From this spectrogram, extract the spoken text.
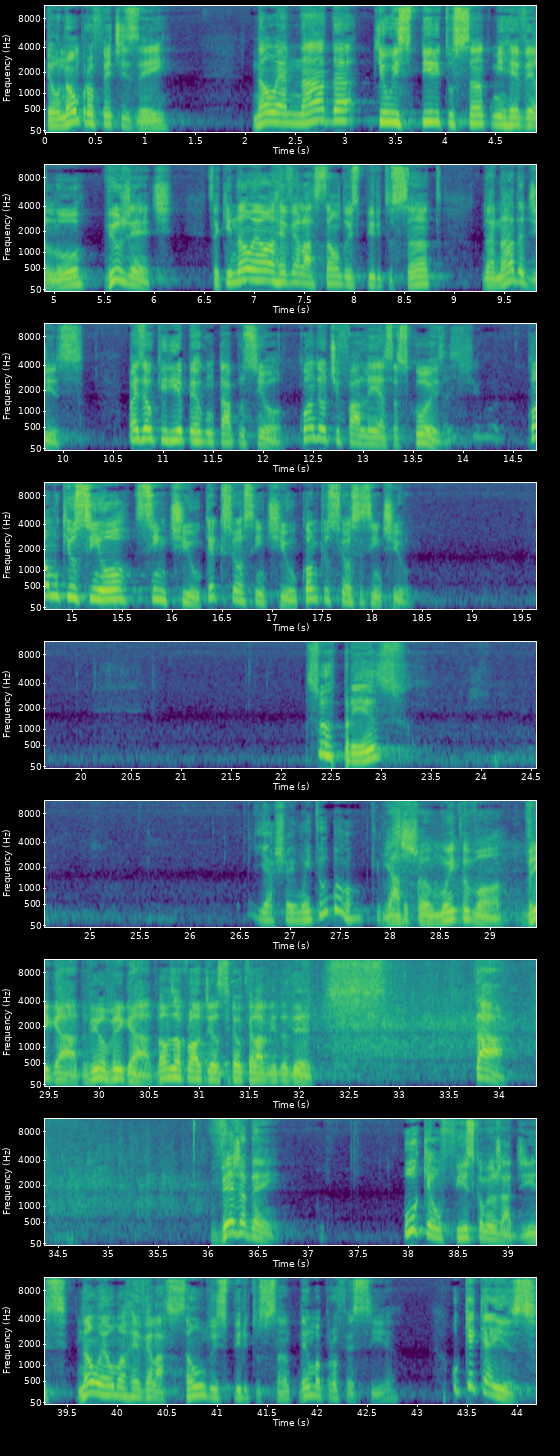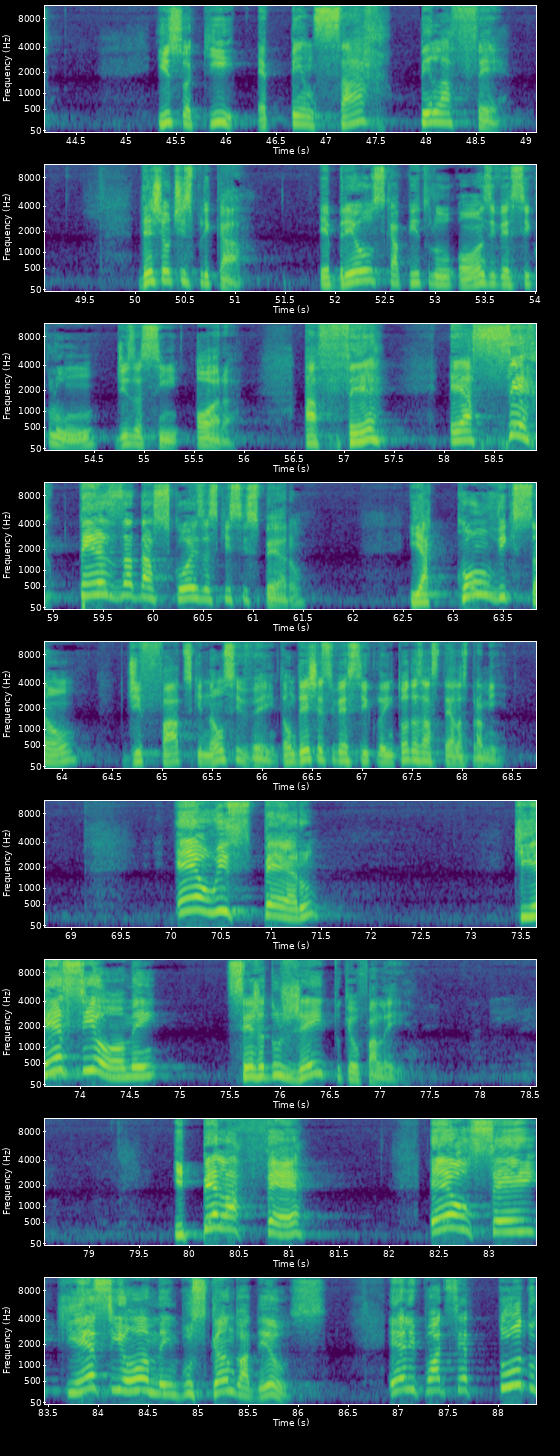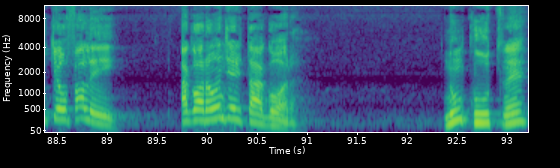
eu não profetizei, não é nada que o Espírito Santo me revelou, viu, gente? Isso aqui não é uma revelação do Espírito Santo, não é nada disso. Mas eu queria perguntar para o senhor: quando eu te falei essas coisas, como que o senhor sentiu? O que, que o senhor sentiu? Como que o senhor se sentiu? Surpreso, E achei muito bom. e achou falou. muito bom. Obrigado, viu? Obrigado. Vamos aplaudir o Senhor pela vida dele. Tá. Veja bem. O que eu fiz, como eu já disse, não é uma revelação do Espírito Santo, nem uma profecia. O que, que é isso? Isso aqui é pensar pela fé. Deixa eu te explicar. Hebreus capítulo 11, versículo 1 diz assim: Ora, a fé é a certeza das coisas que se esperam e a convicção de fatos que não se veem. Então, deixa esse versículo em todas as telas para mim. Eu espero que esse homem seja do jeito que eu falei. E pela fé, eu sei que esse homem buscando a Deus, ele pode ser tudo o que eu falei. Agora, onde ele está agora? Num culto, né?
